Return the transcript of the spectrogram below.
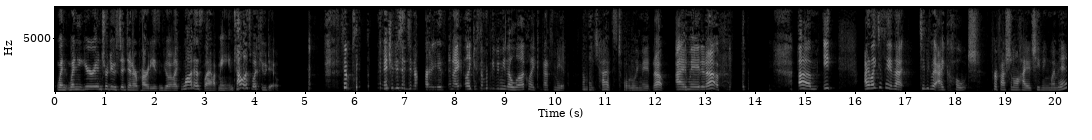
When when you're introduced at dinner parties and people are like, "What does that mean?" Tell us what you do. So I'm introduced at dinner parties, and I like if someone's giving me the look, like that's made I'm like, yeah, it's totally made it up. I made it up. um, it. I like to say that typically I coach professional high achieving women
